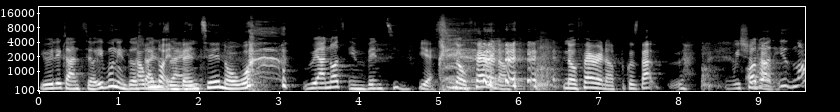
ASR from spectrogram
You really can't tell. Even industrial Are we not design, inventing or what? We are not inventive. yes. No, fair enough. No, fair enough. Because that We should Although have. it's not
